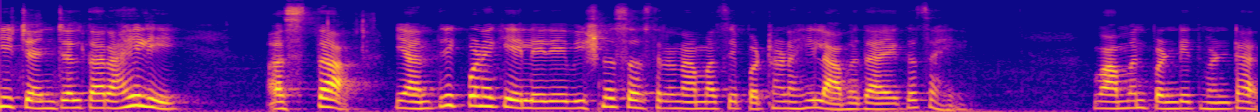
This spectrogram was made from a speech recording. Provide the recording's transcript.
ही चंचलता राहिली असता यांत्रिकपणे केलेले विष्णू सहस्रनामाचे पठणही लाभदायकच आहे. वामन पंडित म्हणतात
